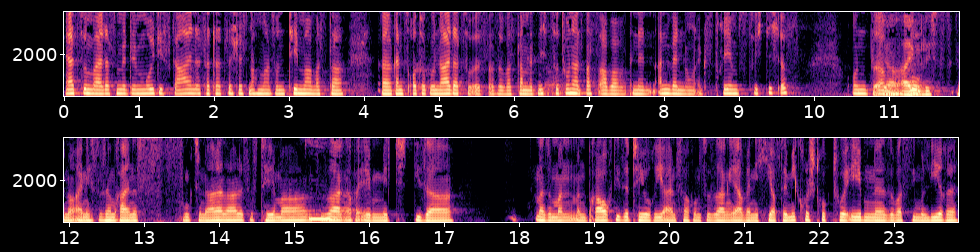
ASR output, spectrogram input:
ja, zumal das mit dem Multiskalen ist ja tatsächlich nochmal so ein Thema, was da äh, ganz orthogonal dazu ist, also was damit nichts zu tun hat, was aber in den Anwendungen extremst wichtig ist. Und ähm, ja eigentlich, ist, genau, eigentlich ist es ein reines Funktionalanalysis-Thema mhm. sozusagen, mhm. aber eben mit dieser also man, man braucht diese Theorie einfach, um zu sagen, ja, wenn ich hier auf der Mikrostrukturebene sowas simuliere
